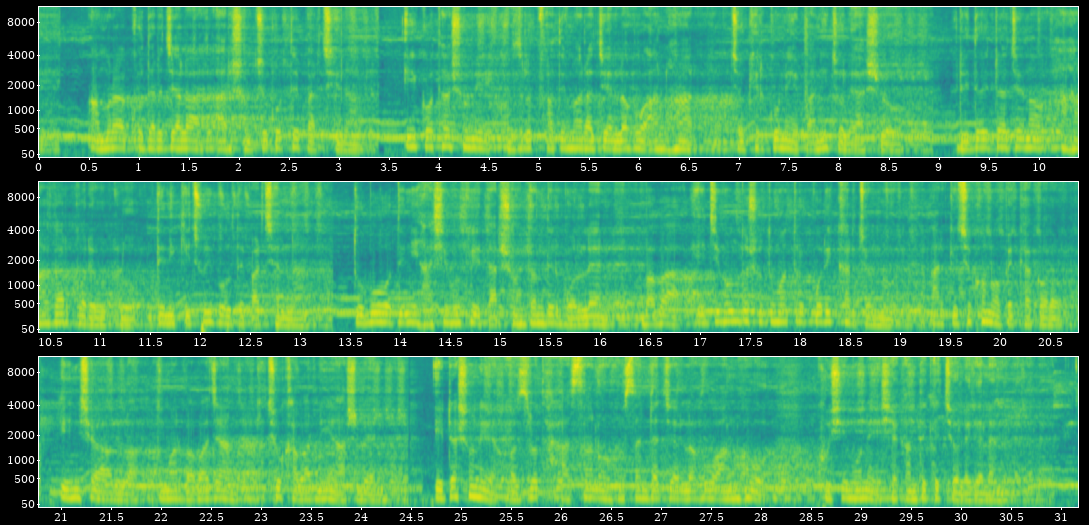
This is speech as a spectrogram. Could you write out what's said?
আমরা ক্ষুধার জ্বালা আর সহ্য করতে পারছি না। এই কথা শুনে হজরত ফাতেমা রাজিয়াল্লাহু আনহার চোখের কোণে পানি চলে আসলো। হৃদয়টা যেন হাহাকার করে উঠল, তিনি কিছুই বলতে পারছেন না। তবুও তিনি হাসি মুখে তার সন্তানদের বললেন, বাবা, এই জীবন তো শুধুমাত্র পরীক্ষার জন্য, আর কিছুক্ষণ অপেক্ষা করো। ইনশা আল্লাহ তোমার বাবা যান, কিছু খাবার নিয়ে আসবেন। এটা শুনে হজরত হাসান ও হুসাইন রাজিয়াল্লাহু আনহু খুশি মনে সেখান থেকে চলে গেলেন।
